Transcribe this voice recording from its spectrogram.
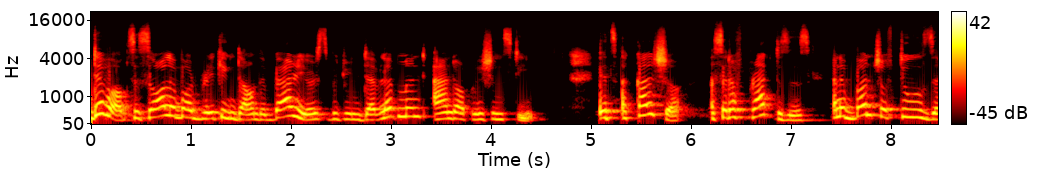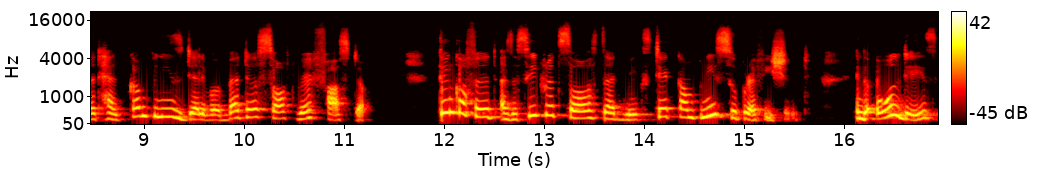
DevOps is all about breaking down the barriers between development and operations team. It's a culture a set of practices, and a bunch of tools that help companies deliver better software faster. Think of it as a secret sauce that makes tech companies super efficient. In the old days,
